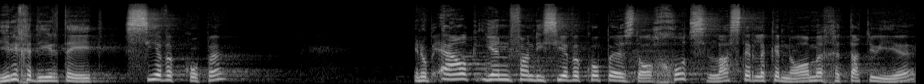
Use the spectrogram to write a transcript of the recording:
Hierdie gedierte het sewe koppe En op elkeen van die sewe koppe is daar God se lasterlike name getatoeëer.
